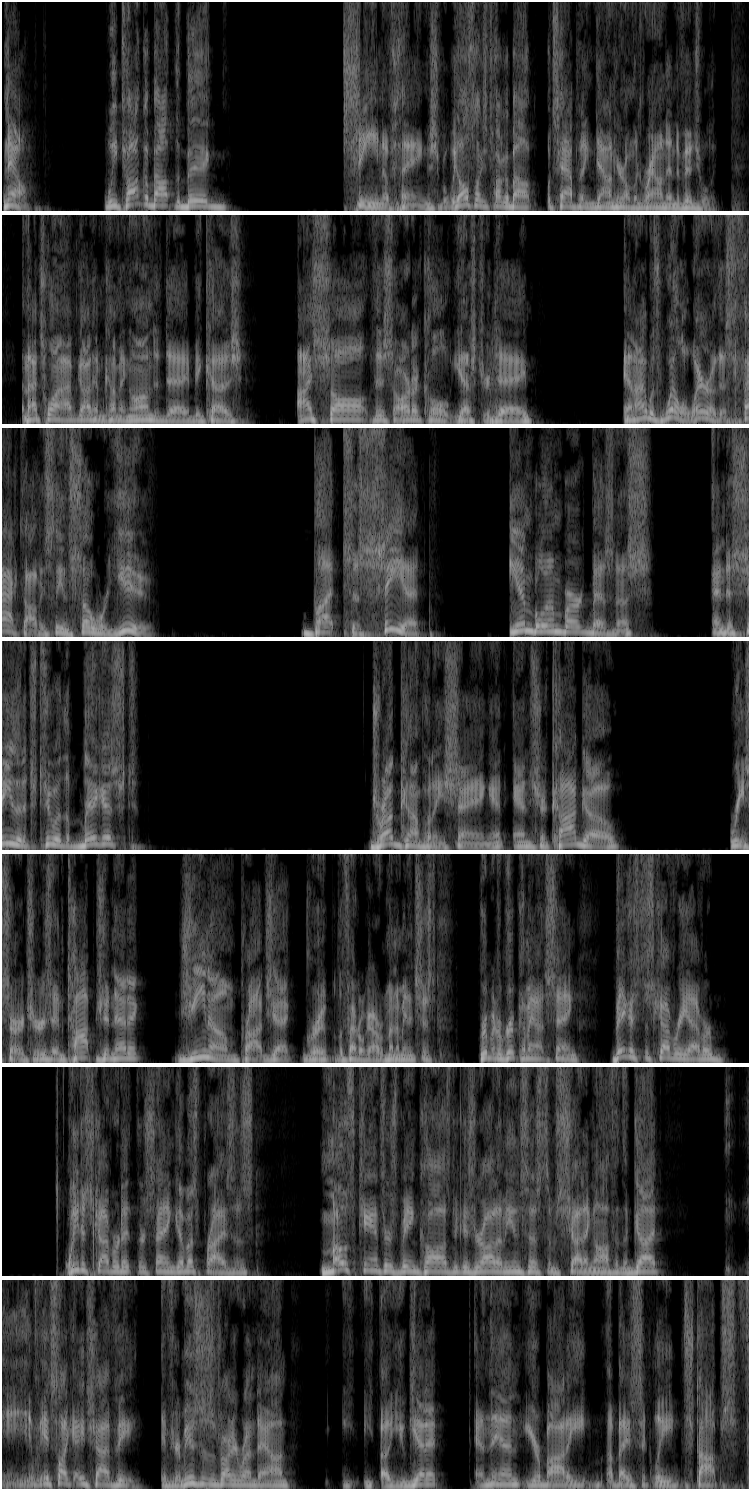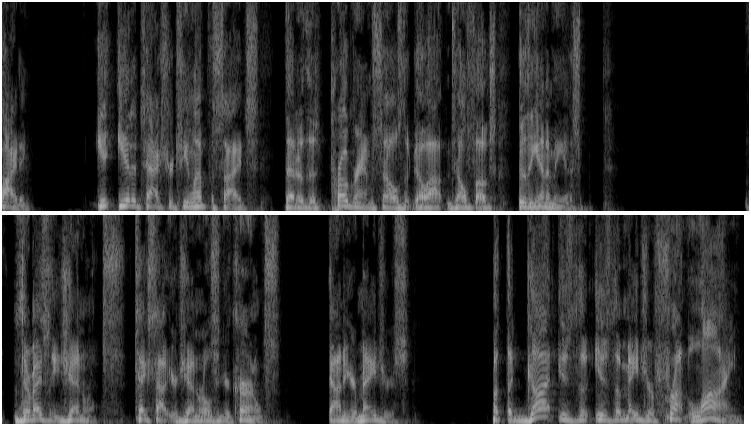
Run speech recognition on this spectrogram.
Now, we talk about the big scene of things, but we also like to talk about what's happening down here on the ground individually. And that's why I've got him coming on today, because I saw this article yesterday, and I was well aware of this fact, obviously, and so were you. But to see it in Bloomberg business and to see that it's two of the biggest drug companies saying it and Chicago researchers and top genetic genome project group the federal government. I mean, it's just group after group coming out saying, biggest discovery ever. We discovered it. They're saying, give us prizes. Most cancers being caused because your autoimmune system's shutting off in the gut. It's like HIV. If your immune system's already run down, you, uh, get it, and then your body uh, basically stops fighting. It attacks your T lymphocytes that are the program cells that go out and tell folks who the enemy is. They're basically generals. Takes out your generals and your colonels down to your majors. But the gut is the is the major front line.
